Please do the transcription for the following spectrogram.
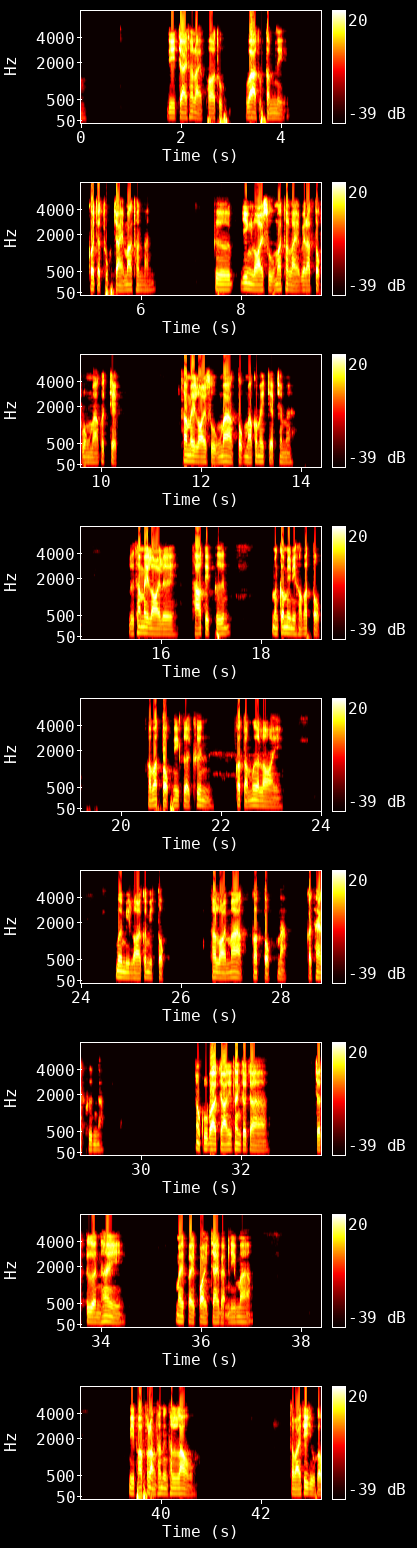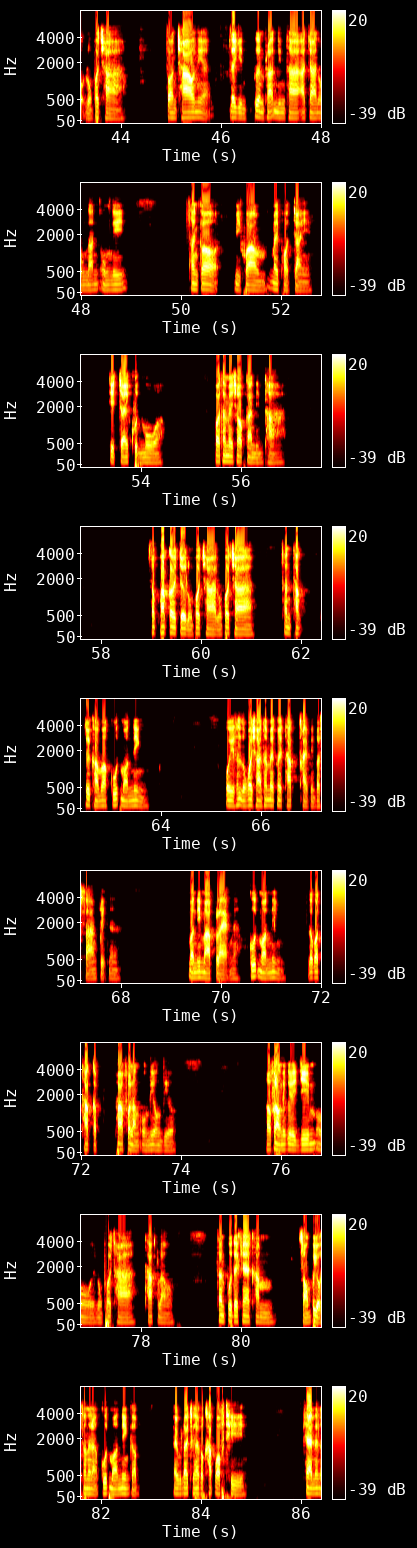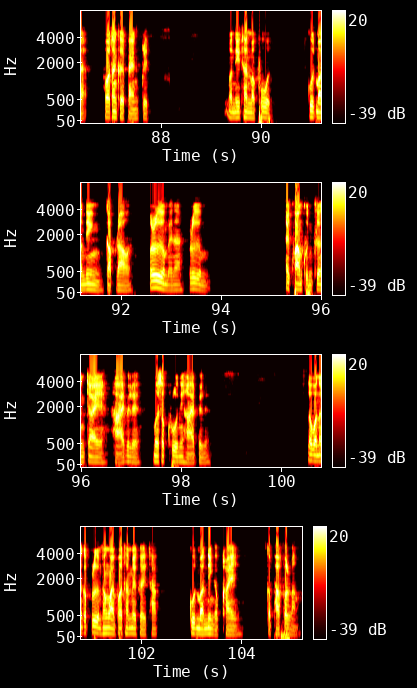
ดีใจเท่าไหร่พอถูกว่าถูกตำหนิก็จะทุกข์ใจมากเท่านั้น คือยิ่งลอยสูงมากเท่าไหร่เวลาตกลงมาก็เจ็บ ถ้าไม่ลอยสูงมากตกมาก็ไม่เจ็บใช่ไหมหรือถ้าไม่ลอยเลย เท้าติดพื้น มันก็ไม่มีคำว่าตกำว่าตกนี่เกิดขึ้น ก็ต่อเมื่อลอย เมื่อมีลอยก็มีตก ถ้าลอยมากก็ตกหนัก กระแทกพื้นหนักเอาครูบาอาจารย์ที่ท่านก็จะจะเตือนให้ไม่ไปปล่อยใจแบบนี้มาก มีพระฝรั่งท่านหนึ่งท่านเล่า สมัยที่อยู่กับหลวงพ่อชา ตอนเช้าเนี่ย ได้ยินเพื่อนพระนินทาอาจารย์องค์นั้นองค์นี้ ท่านก็มีความไม่พอใจ จิตใจขุ่นมัว เพราะท่านไม่ชอบการนินทา สักพักก็ไปเจอหลวงพ่อชา หลวงพ่อชา ท่านทักด้วยคำว่า good morning ปกติท่านหลวงพ่อชาท่านไม่ค่อยทักใครเป็นภาษาอังกฤษนะ วันนี้มาแปลกนะ Good morning แล้วก็ทักกับพระฝรั่งองค์นี้องค์เดียวพระฝรั่งนี้ก็เลยยิ้ม โอ้ยหลวงพ่อชาทักเรา ท่านพูดได้แค่คำสองประโยคเท่านั้นแหละ Good morning กับ I would like to have a cup of tea แค่นั้นแหละ เพราะท่านเคยแปลอังกฤษ วันนี้ท่านมาพูด Good morning กับเรา ปลื้มเลยนะ ปลื้มไอ้ความขุนเคืองใจหายไปเลย เมื่อสักครู่นี้หายไปเลย แล้ววันนั้นก็ปลื้มทั้งวันเพราะท่านไม่เคยทักกูดมอร์นิ่งกับใคร กับพระฝรั่ง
